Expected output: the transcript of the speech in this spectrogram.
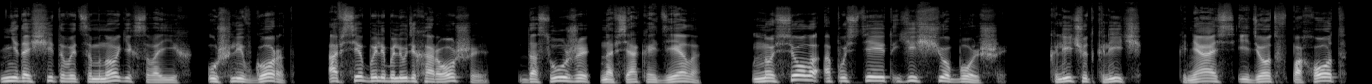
не досчитывается многих своих, ушли в город, а все были бы люди хорошие, досужи на всякое дело. Но села опустеют еще больше. Кличут клич, князь идет в поход,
